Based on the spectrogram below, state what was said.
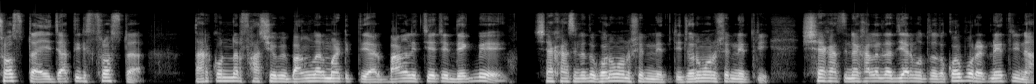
স্রষ্টা, এই জাতির স্রষ্টা তার কন্যার ফাঁসি হবে বাংলার মাটিতে আর বাঙালি চেয়ে চেয়ে দেখবে শেখ হাসিনা তো গণমানুষের নেত্রী, জনমানুষের নেত্রী। শেখ হাসিনা, খালেদা জিয়ার মতো তো কর্পোরেট নেত্রী না।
